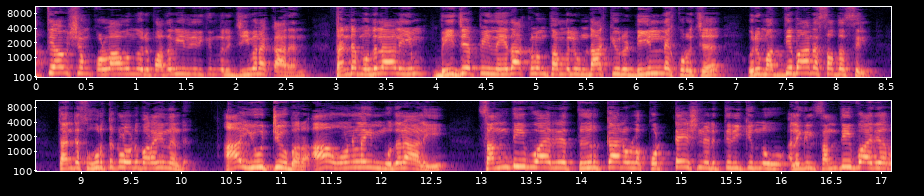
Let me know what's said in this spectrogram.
അത്യാവശ്യം കൊള്ളാവുന്ന ഒരു പദവിയിലിരിക്കുന്ന ഒരു ജീവനക്കാരൻ തന്റെ മുതലാളിയും ബി ജെ പി നേതാക്കളും തമ്മിൽ ഉണ്ടാക്കിയ ഒരു ഡീലിനെ കുറിച്ച് ഒരു മദ്യപാന സദസ്സിൽ തന്റെ സുഹൃത്തുക്കളോട് പറയുന്നുണ്ട്. ആ യൂട്യൂബർ ആ ഓൺലൈൻ മുതലാളി സന്ദീപ് വാര്യരെ തീർക്കാനുള്ള കൊട്ടേഷൻ എടുത്തിരിക്കുന്നു. അല്ലെങ്കിൽ സന്ദീപ് വാര്യർ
